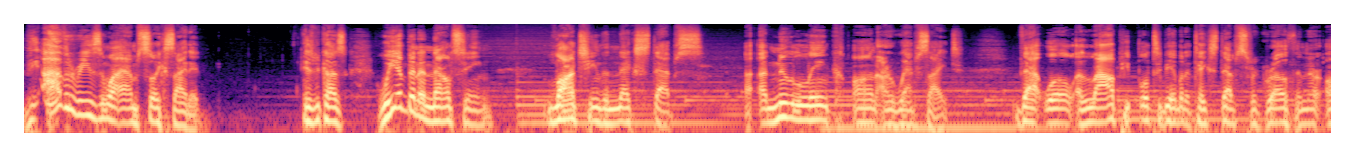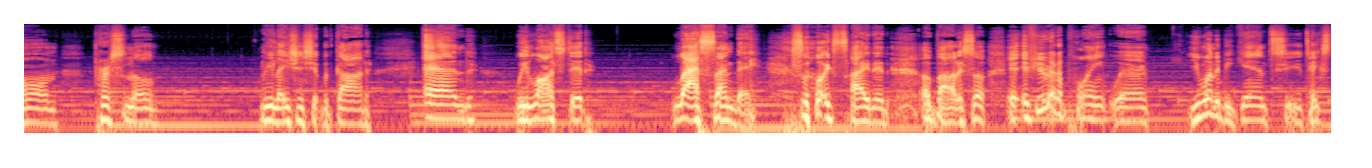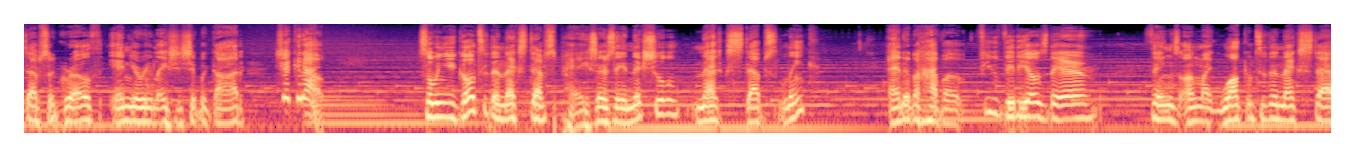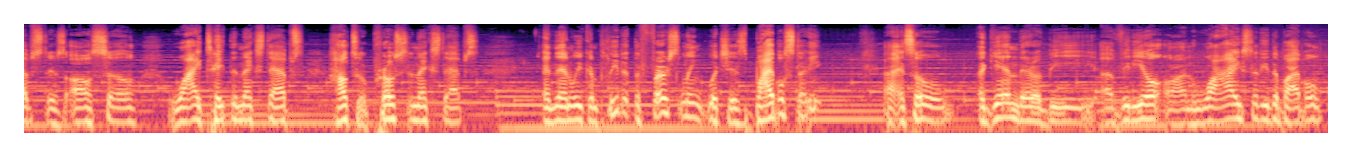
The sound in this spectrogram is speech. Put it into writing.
The other reason why I'm so excited is because we have been announcing launching the next steps, a new link on our website that will allow people to be able to take steps for growth in their own personal relationship with God. And we launched it last Sunday. So excited about it. So if you're at a point where you want to begin to take steps of growth in your relationship with God, check it out. So when you go to the next steps page, there's the initial next steps link, and it'll have a few videos there, things on like welcome to the next steps. There's also why take the next steps, how to approach the next steps. And then we completed the first link, which is Bible study. Uh, and so, again, there will be a video on why study the Bible.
